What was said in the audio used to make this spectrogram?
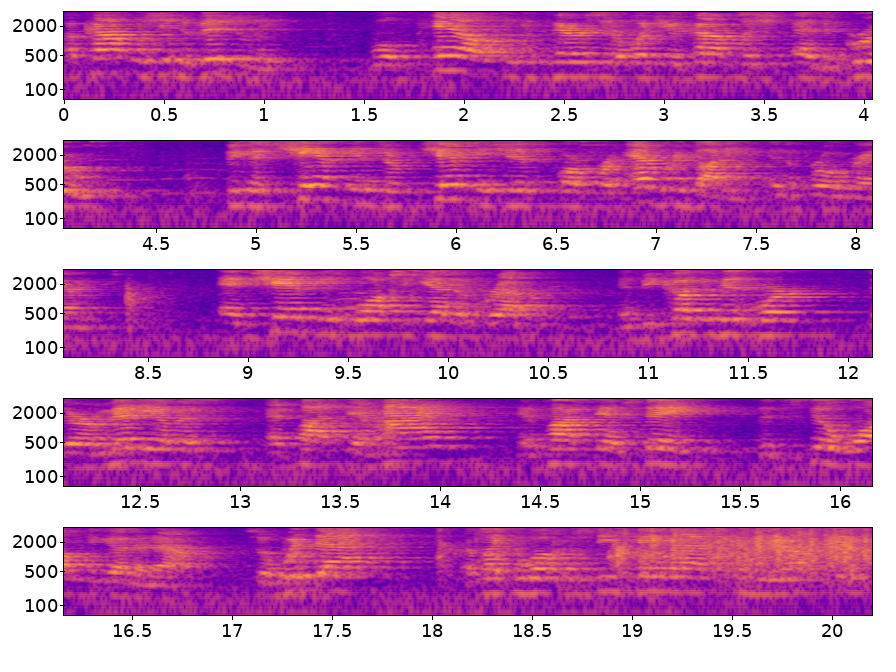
accomplish individually will pale in comparison to what you accomplish as a group. Because champions or championships are for everybody in the program, and champions walk together forever. And because of his work, there are many of us at Potsdam High and Potsdam State that still walk together now. So with that, I'd like to welcome Steve Kmack from the United States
